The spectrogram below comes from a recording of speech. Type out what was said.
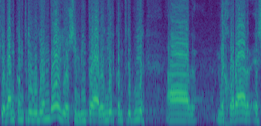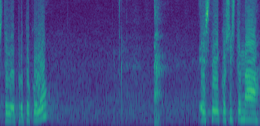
que van contribuyendo y os invito a venir a contribuir a mejorar este protocolo. Este ecosistema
